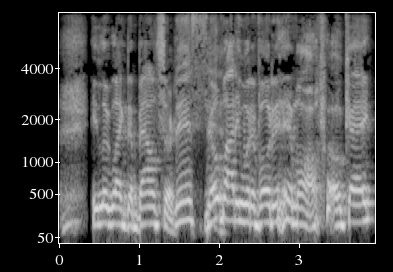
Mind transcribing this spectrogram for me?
He looked like the bouncer. Listen. Nobody would have voted him off. Okay.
